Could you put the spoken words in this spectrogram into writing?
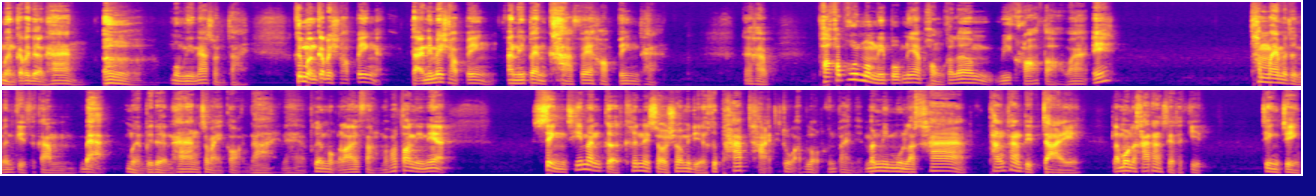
เหมือนกับไปเดินห้าง เออ มุมนี้น่าสนใจ คือเหมือนกับไปช้อปปิ้งอะแต่อันนี้ไม่ช้อปปิ้งอันนี้เป็น cafe hopping แทนนะครับพอเขาพูดมุมนี้ปุ๊บเนี่ยผมก็เริ่มวิเคราะห์ต่อว่า เอ๊ะทำไมมันถึงเป็นกิจกรรมแบบเหมือนไปเดินห้างสมัยก่อนได้นะฮะเพื่อนผมก็เล่าให้ฟังมาเพราะตอนนี้เนี่ยสิ่งที่มันเกิดขึ้นในโซเชียลมีเดียคือภาพถ่ายที่ถูกอัปโหลดขึ้นไปเนี่ยมันมีมูลค่าทั้งทางจิตใจ และมูลค่าทางเศรษฐกิจ จริง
